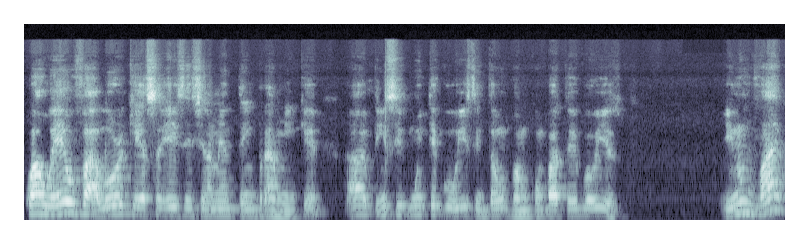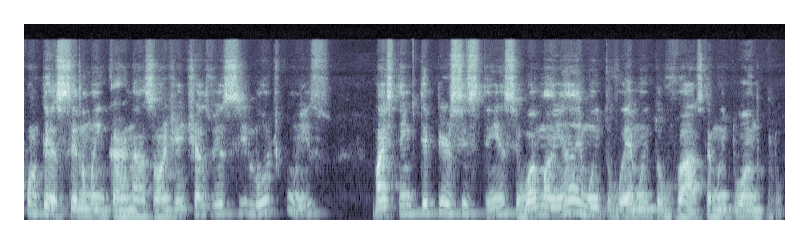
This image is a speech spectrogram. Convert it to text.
Qual é o valor que essa, esse ensinamento tem para mim? Que, ah, eu tenho sido muito egoísta, então vamos combater o egoísmo. E não vai acontecer numa encarnação, a gente às vezes se ilude com isso mas tem que ter persistência. O amanhã é muito, é muito vasto, é muito amplo.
